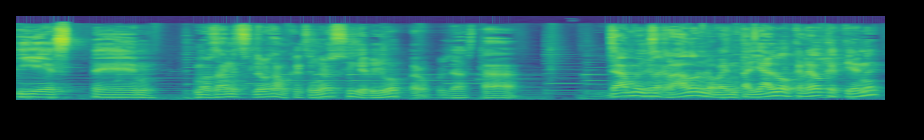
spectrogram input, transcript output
Y este, nos dan estos libros, aunque el señor sigue vivo, pero pues ya está, ya muy sagrado, 90 y algo creo que tiene.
